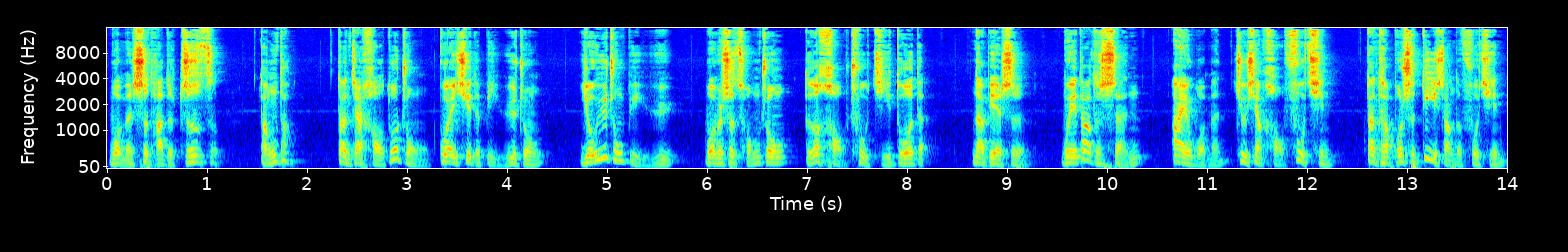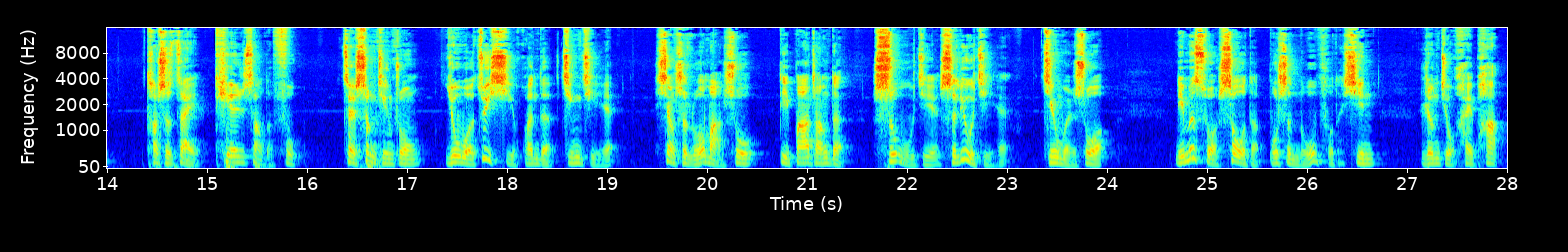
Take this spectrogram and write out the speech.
我们是他的枝子，等等。但在好多种关系的比喻中，有一种比喻，我们是从中得好处极多的。那便是伟大的神爱我们，就像好父亲，但他不是地上的父亲，他是在天上的父。在圣经中有我最喜欢的经节，像是罗马书第八章的十五节、十六节经文说：“你们所受的不是奴仆的心，仍旧害怕；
